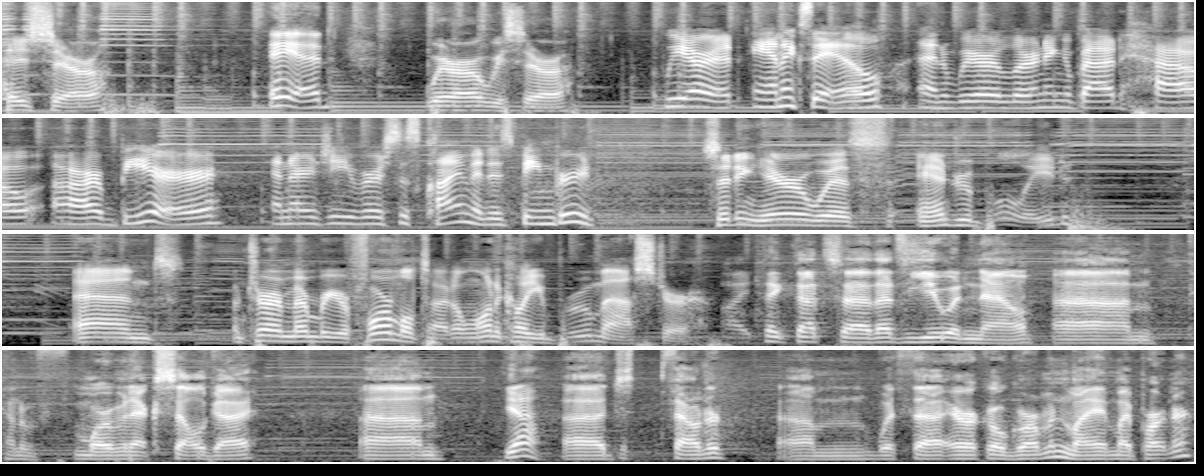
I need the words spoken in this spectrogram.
Hey, Sarah. Hey, Ed. Where are we, Sarah? We are at Annex Ale, and we are learning about how our beer, energy versus climate, is being brewed. Sitting here with Andrew Bullied, and I'm trying to remember your formal title. I want to call you Brewmaster. I think that's uh, that's Ewan now. Um, kind of more of an Excel guy. Um, yeah, uh, just founder um, with uh, Eric O'Gorman, my my partner.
